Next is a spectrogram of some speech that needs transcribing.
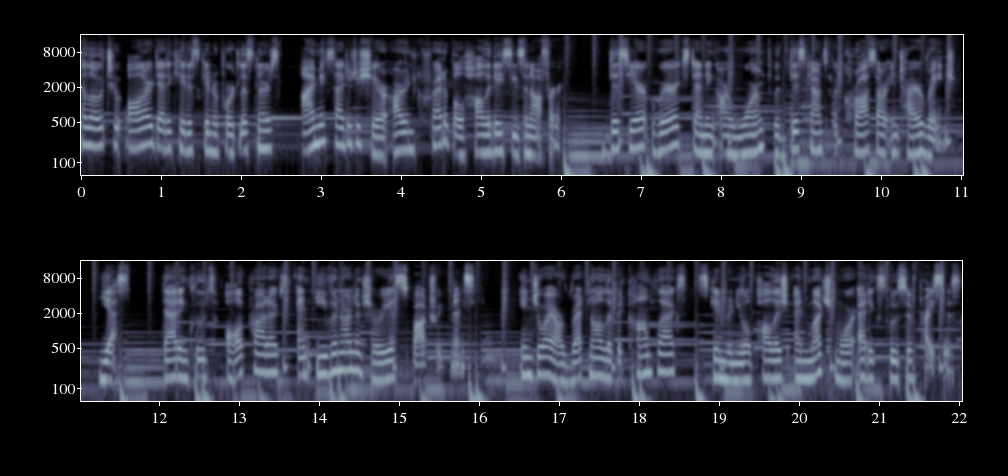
Hello to all our dedicated Skin Report listeners. I'm excited to share our incredible holiday season offer. This year, we're extending our warmth with discounts across our entire range. Yes, that includes all products and even our luxurious spa treatments. Enjoy our retinol lipid complex, skin renewal polish, and much more at exclusive prices.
